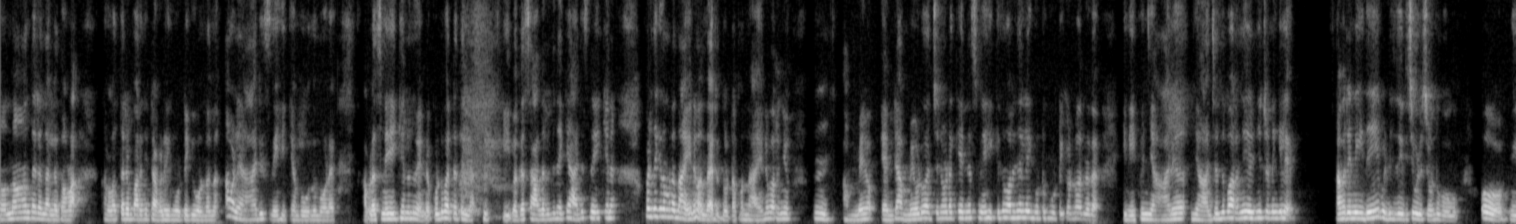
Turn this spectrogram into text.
നൊന്നാന്തരം തരം നല്ല തൊള കള്ളത്തരം പറഞ്ഞിട്ട് അവളെ ഇങ്ങോട്ടേക്ക് കൊണ്ടുവന്ന് അവളെ ആര് സ്നേഹിക്കാൻ പോകുന്നു മോളെ? അവളെ സ്നേഹിക്കാനൊന്നും എന്നെ കൊണ്ട് പറ്റത്തില്ല. ഈ വക സാധനത്തിനൊക്കെ ആര് സ്നേഹിക്കാനാ? അപ്പോഴത്തേക്ക് നമ്മുടെ നയന വന്നായിരുന്നു കേട്ടോ. അപ്പൊ നയന പറഞ്ഞു അമ്മയോ എന്റെ അമ്മയോടും അച്ഛനോടൊക്കെ എന്നെ സ്നേഹിക്കുന്നു പറഞ്ഞല്ലേ ഇങ്ങോട്ട് കൂട്ടിക്കൊണ്ട് വന്നത്. ഇനിയിപ്പം ഞാൻ ഞാൻ ചെന്ന് പറഞ്ഞു കഴിഞ്ഞിട്ടുണ്ടെങ്കിൽ അവരെന്നെ ഇതേ പിടി തിരിച്ചു വിളിച്ചുകൊണ്ട് പോകും. ഓ നീ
